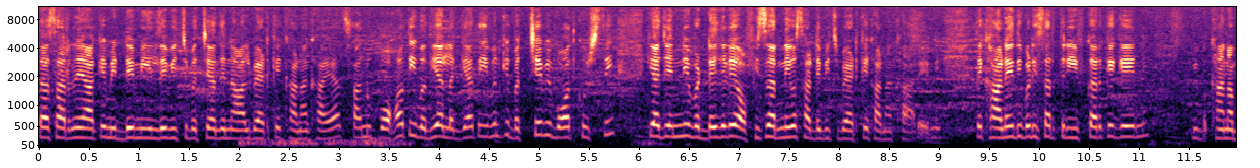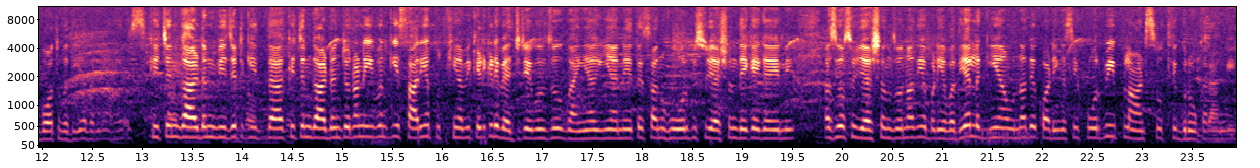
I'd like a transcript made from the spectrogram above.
ਤਾਂ ਸਰ ਨੇ ਆ ਕੇ ਮਿਡ ਡੇ ਮੀਲ ਦੇ ਵਿੱਚ ਬੱਚਿਆਂ ਦੇ ਨਾਲ ਬੈਠ ਕੇ ਖਾਣਾ ਖਾਇਆ। ਸਾਨੂੰ ਬਹੁਤ ਹੀ ਵਧੀਆ ਲੱਗਿਆ ਤੇ ਈਵਨ ਕਿ ਬੱਚੇ ਵੀ ਬਹੁਤ ਖੁਸ਼ ਸੀ ਕਿ ਅੱਜ ਇੰਨੇ ਵੱਡੇ ਜਿਹੜੇ ਆਫੀਸਰ ਨੇ ਉਹ ਸਾਡੇ ਵਿੱਚ ਬੈਠ ਕੇ ਖਾਣਾ ਖਾ ਰਹੇ ਨੇ। ਤੇ ਖਾਣੇ ਦੀ ਬੜੀ ਸਰ ਤਾਰੀਫ ਕਰਕੇ ਗਏ ਨੇ। ਵੀ ਖਾਣਾ ਬਹੁਤ ਵਧੀਆ ਬਣਿਆ ਹੋਇਆ ਸੀ। ਕਿਚਨ ਗਾਰਡਨ ਵਿਜ਼ਿਟ ਕੀਤਾ। ਕਿਚਨ ਗਾਰਡਨ ਚ ਉਹਨਾਂ ਨੇ ਈਵਨ ਕਿ ਸਾਰੀਆਂ ਪੁੱਛੀਆਂ ਵੀ ਕਿਹੜੇ ਕਿਹੜੇ ਵੈਜੀਟੇਬਲਸ ਉਗਾਈਆਂ ਗਈਆਂ ਨੇ ਤੇ ਸਾਨੂੰ ਹੋਰ ਵੀ ਸੁਜੈਸ਼ਨ ਦੇ ਕੇ ਗਏ ਨੇ। ਅਸੀਂ ਉਹ ਸੁਜੈਸ਼ਨਸ ਉਹਨਾਂ ਦੀਆਂ ਬੜੀਆਂ ਵਧੀਆ ਲੱਗੀਆਂ। ਉਹਨਾਂ ਦੇ ਅਕੋਰਡਿੰਗ ਅਸੀਂ ਹੋਰ ਵੀ ਪਲਾਂਟਸ ਉੱਥੇ ਗਰੋ ਕਰਾਂਗੇ।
